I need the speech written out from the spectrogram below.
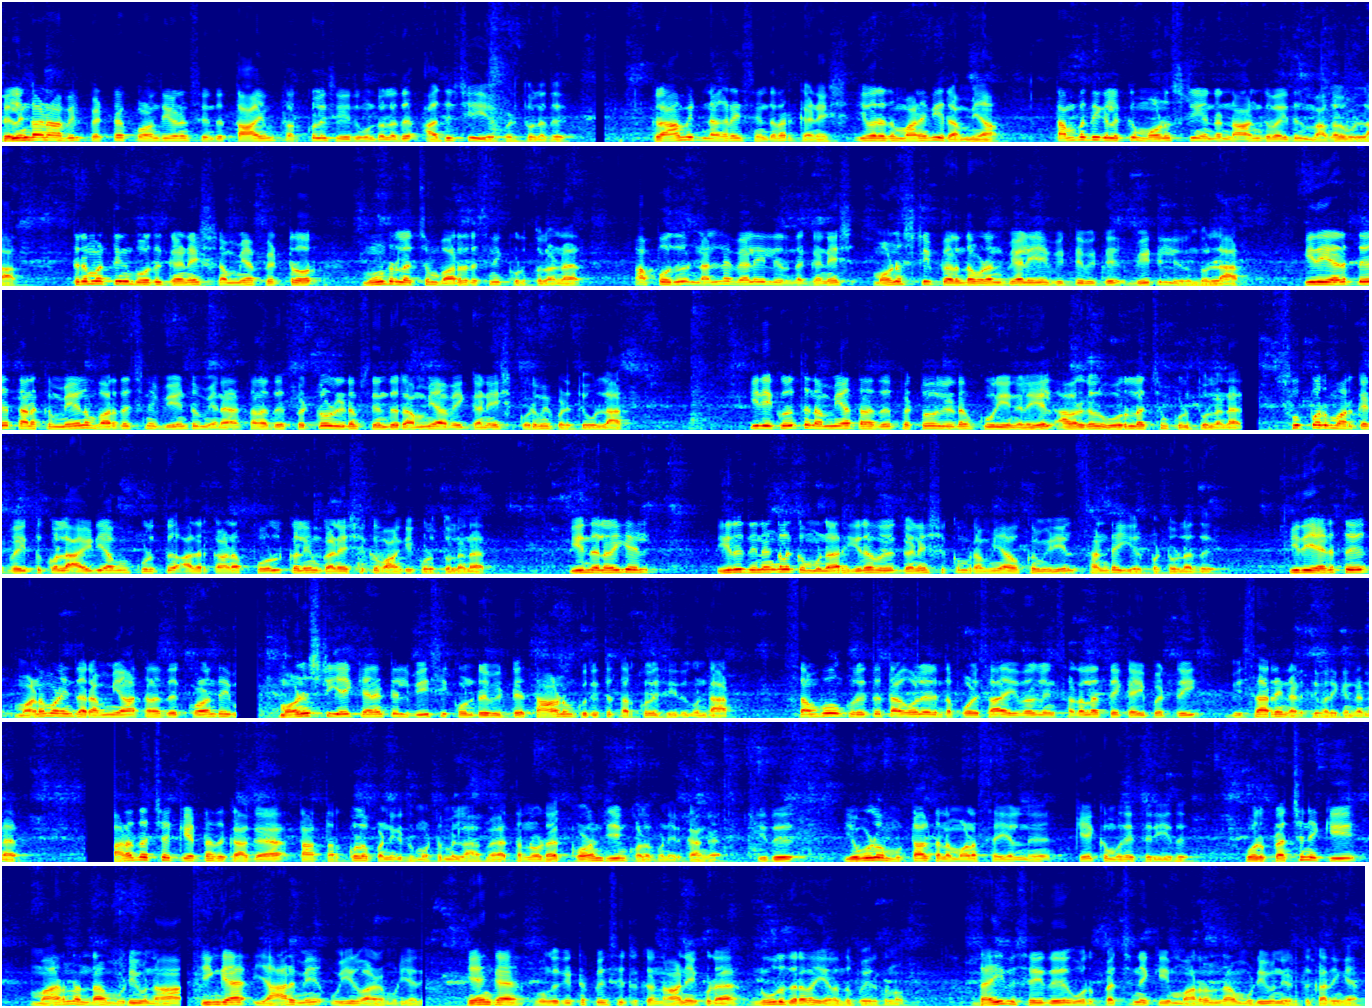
தெலுங்கானாவில் பெற்ற குழந்தையுடன் சேர்ந்து தாயும் தற்கொலை செய்து கொண்டுள்ளது அதிர்ச்சியை ஏற்படுத்தியுள்ளது. கிராமிட் நகரை சேர்ந்தவர் கணேஷ் இவரது மனைவி ரம்யா. தம்பதிகளுக்கு மனுஸ்ரீ என்ற நான்கு வயதில் மகள் உள்ளார். திருமணத்தின் போது கணேஷ் ரம்யா பெற்றோர் மூன்று லட்சம் வரதட்சணை கொடுத்துள்ளனர். அப்போது நல்ல வேலையில் இருந்த கணேஷ் மனுஸ்ரீ பிறந்தவுடன் வேலையை விட்டுவிட்டு வீட்டில் இருந்துள்ளார். இதையடுத்து தனக்கு மேலும் வரதட்சணை வேண்டும் என தனது பெற்றோரிடம் சேர்ந்து ரம்யாவை கணேஷ் கொடுமைப்படுத்தியுள்ளார். இதை குறித்து ரம்யா தனது பெற்றோர்களிடம் கூறிய நிலையில் அவர்கள் ஒரு லட்சம் கொடுத்துள்ளனர். சூப்பர் மார்க்கெட் வைத்துக்கொள்ள ஐடியாவும் கொடுத்து அதற்கான பொருட்களையும் கணேஷுக்கு வாங்கி கொடுத்துள்ளனர். இந்த நிலையில் இரு தினங்களுக்கு முன்னர் இரவு கணேஷுக்கும் ரம்யாவுக்கும் இடையில் சண்டை ஏற்பட்டுள்ளது. இதையடுத்து மனமடைந்த ரம்யா தனது குழந்தை மனுஷ்டியை கிணற்றில் வீசி கொன்றுவிட்டு தானும் குதித்து தற்கொலை செய்து கொண்டார். சம்பவம் குறித்து தகவல் அறிந்த போலீசார் இவர்களின் சடலத்தை கைப்பற்றி விசாரணை நடத்தி வருகின்றனர். வரதட்சை கேட்டதுக்காக தான் தற்கொலை பண்ணிக்கிறது மட்டும் இல்லாமல் தன்னோட குழந்தையும் கொலை பண்ணியிருக்காங்க. இது எவ்வளோ முட்டாள்தனமான செயல்னு கேட்கும் போதே தெரியுது. ஒரு பிரச்சனைக்கு மரணம் தான் முடிவுனா இங்கே யாருமே உயிர் வாழ முடியாது. ஏங்க உங்ககிட்ட பேசிகிட்டு இருக்க நானே கூட நூறு தடவை இறந்து போயிருக்கணும். தயவு செய்து ஒரு பிரச்சனைக்கு மரணம் தான் முடிவுன்னு எடுத்துக்காதீங்க.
